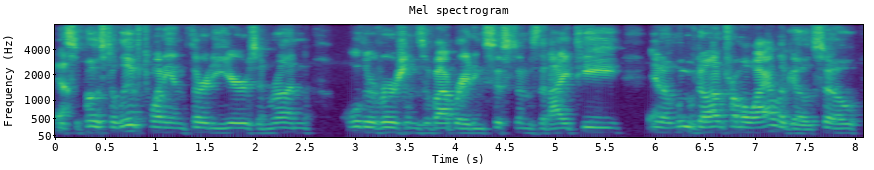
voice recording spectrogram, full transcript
yeah. is supposed to live 20 and 30 years and run older versions of operating systems that it you know moved on from a while ago so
